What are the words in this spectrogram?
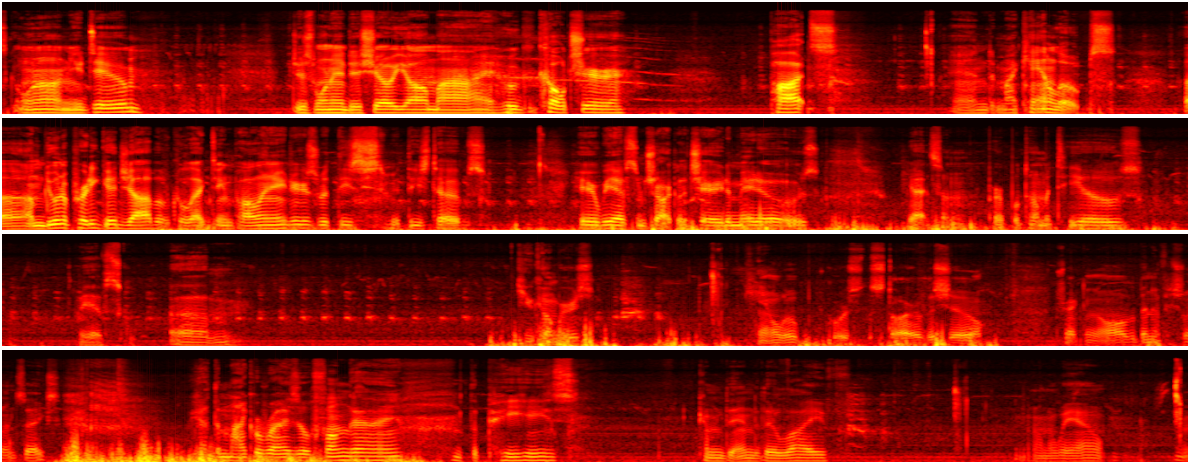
What's going on YouTube? Just wanted to show y'all my hugelkultur pots and my cantaloupes. Uh, I'm doing a pretty good job of collecting pollinators with these with these tubs. Here we have some chocolate cherry tomatoes. We got some purple tomatillos. We have um, cucumbers, cantaloupe, of course, the star of the show, attracting all the beneficial insects. We got the mycorrhizal fungi, the peas, coming to the end of their life, on the way out.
